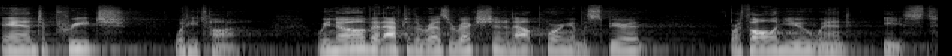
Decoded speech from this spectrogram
and to preach what he taught. We know that after the resurrection and outpouring of the Spirit, Bartholomew went east.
